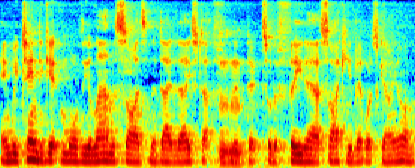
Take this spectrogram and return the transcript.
And we tend to get more of the alarmist sides in the day to day stuff Mm-hmm. that, that sort of feed our psyche about what's going on.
